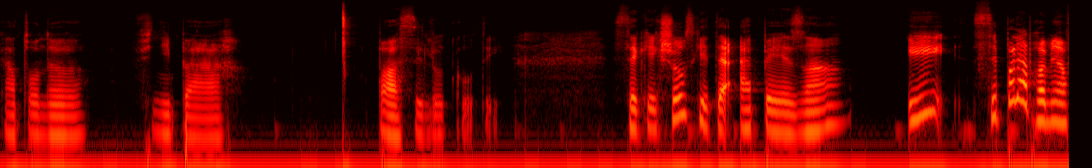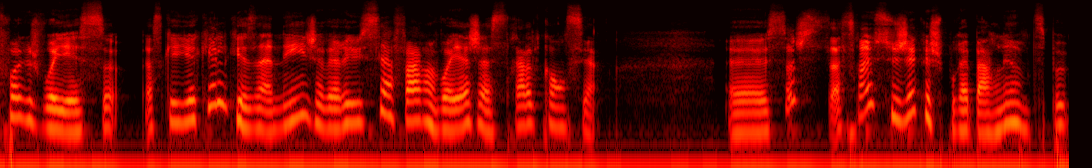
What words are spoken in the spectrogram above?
quand on a fini par passer de l'autre côté. C'est quelque chose qui était apaisant. Et c'est pas la première fois que je voyais ça. Parce qu'il y a quelques années, j'avais réussi à faire un voyage astral conscient. Euh, ça, ça serait un sujet que je pourrais parler un petit peu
